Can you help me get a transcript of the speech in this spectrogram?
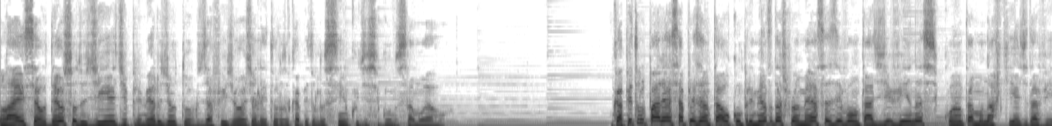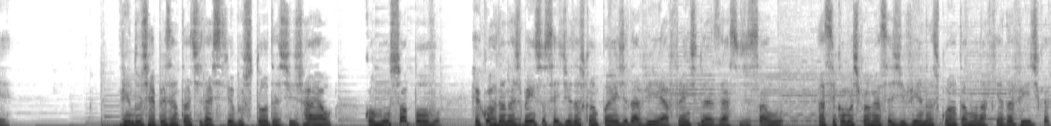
Olá, esse é o Deus Todo Dia de 1 de outubro. O desafio de hoje é a leitura do capítulo 5 de 2 Samuel. O capítulo parece apresentar o cumprimento das promessas e vontades divinas quanto à monarquia de Davi. Vindo os representantes das tribos todas de Israel como um só povo, recordando as bem-sucedidas campanhas de Davi à frente do exército de Saul, assim como as promessas divinas quanto à monarquia davídica,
